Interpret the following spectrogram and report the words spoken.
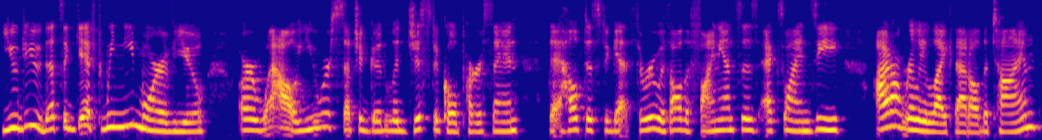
you do. That's a gift. We need more of you." Or, "Wow, you were such a good logistical person that helped us to get through with all the finances X, Y, and Z. I don't really like that all the time,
